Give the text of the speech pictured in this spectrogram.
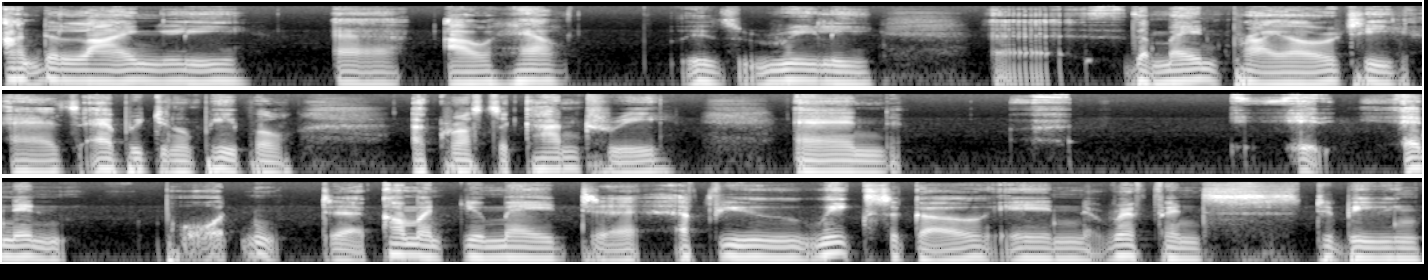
Underlyingly, uh, our health is really uh, the main priority as Aboriginal people across the country, and uh, it, an important uh, comment you made uh, a few weeks ago in reference to being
